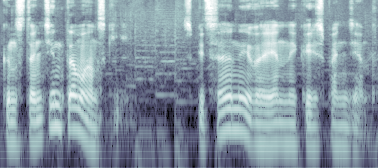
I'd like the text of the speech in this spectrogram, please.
Константин Таманский, специальный военный корреспондент.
